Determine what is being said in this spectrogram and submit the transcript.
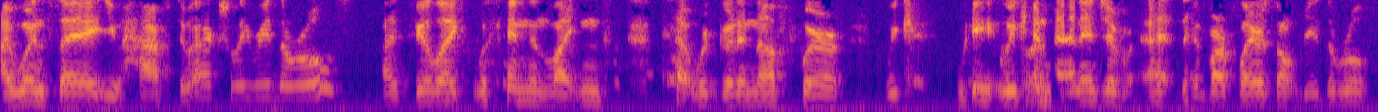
I wouldn't say you have to actually read the rules. I feel like within Enlightened that we're good enough where we can, we we can manage if if our players don't read the rules.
